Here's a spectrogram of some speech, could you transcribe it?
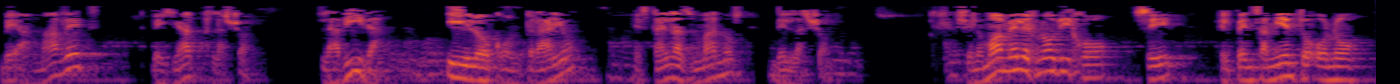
be'amavet be'yad lashon. La vida y lo contrario está en las manos del lashon. Shelomo Amelech no dijo, sí, el pensamiento o no.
